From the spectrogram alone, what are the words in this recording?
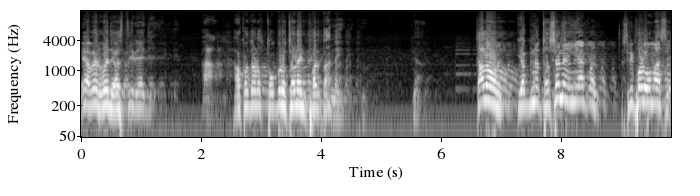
એ હવે રોજ હસતી રહેજે. હા, આખો દોડો તોબરો ચડાઈને ફરતા નહીં. ચાલો, યજ્ઞ થશે ને અહીંયા પણ. શ્રીફળ ઓમાશે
